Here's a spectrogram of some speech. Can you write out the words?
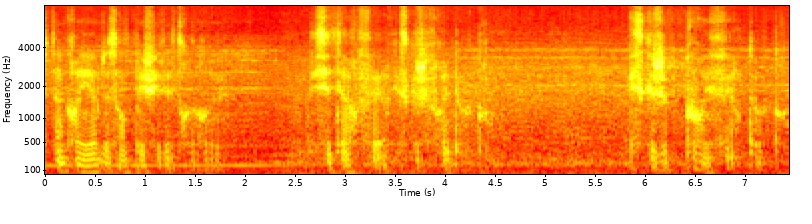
C'est incroyable de s'empêcher d'être heureux. Si c'était à refaire, qu'est-ce que je ferais d'autre? Qu'est-ce que je pourrais faire d'autre?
